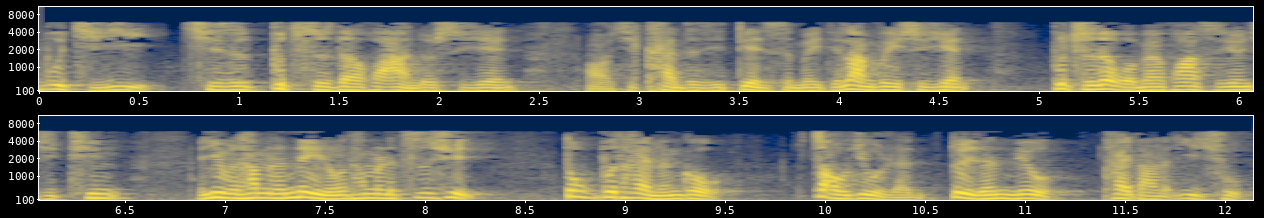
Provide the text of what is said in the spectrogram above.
不及义，其实不值得花很多时间啊去看这些电视媒体，浪费时间，不值得我们花时间去听，因为他们的内容、他们的资讯都不太能够。造就人对人没有太大的益处，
